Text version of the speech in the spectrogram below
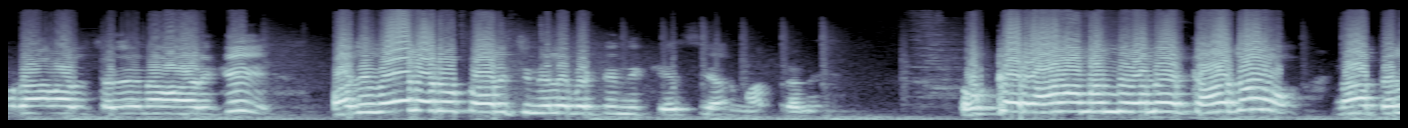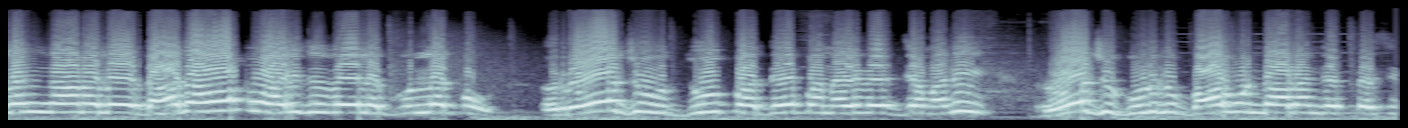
పురాణాలు చదివిన వారికి పదివేల రూపాయలు ఇచ్చి నిలబెట్టింది కేసీఆర్ మాత్రమే. ఒక్క రామ మందిరమే కాదు నా తెలంగాణలో దాదాపు ఐదు వేల గుళ్ళకు రోజు ధూప దీప నైవేద్యం అని రోజు గుడులు బాగుండాలని చెప్పేసి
